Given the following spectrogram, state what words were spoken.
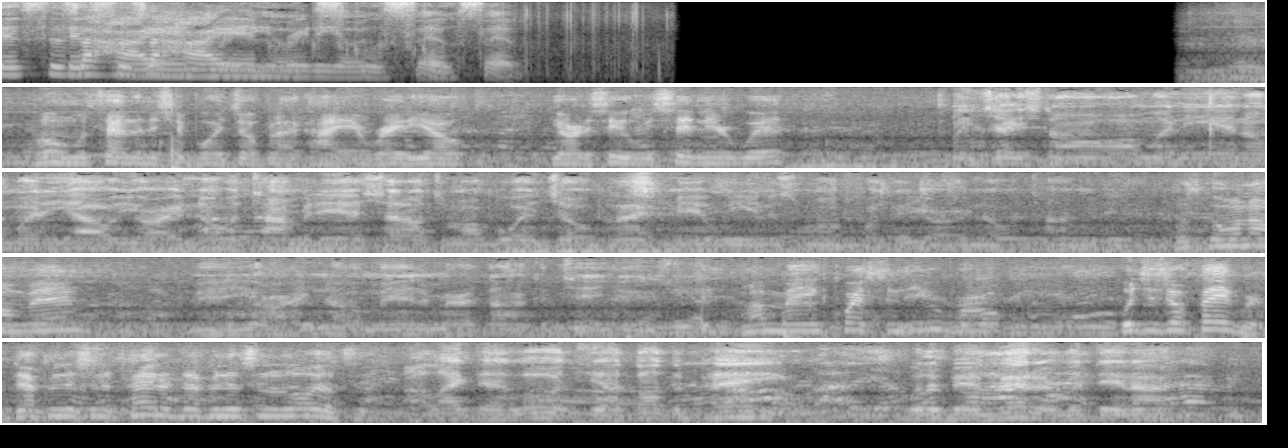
This is This a is a high-end high-end radio, radio exclusive. Boom, what's happening? It's your boy Joe Black, High End Radio. You already see who we sitting here with. We J Stone, all money in, no money out. You already know what time it is. Shout out to my boy Joe Black, man. We in this motherfucker. You already know what time it is. What's going on, man? Man, you already know, man. The marathon continues. My main question to you, bro, which is your favorite? Definition of pain or definition of loyalty? I like that loyalty. I thought the pain would have been better, but then I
